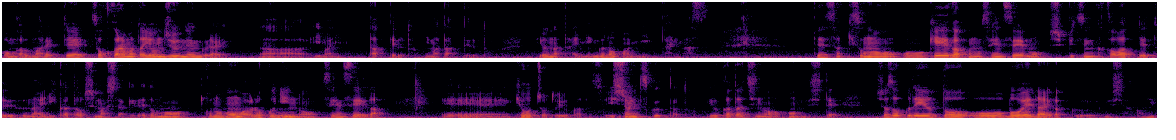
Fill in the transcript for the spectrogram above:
本が生まれてそこからまた40年ぐらいあ今に経ってると今経ってるというようなタイミングの本になります。でさっきその経営学の先生も執筆に関わってというふうな言い方をしましたけれどもこの本は6人の先生が、えー共著という形一緒に作ったという形の本でして所属でいうと防衛大学でしたかね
